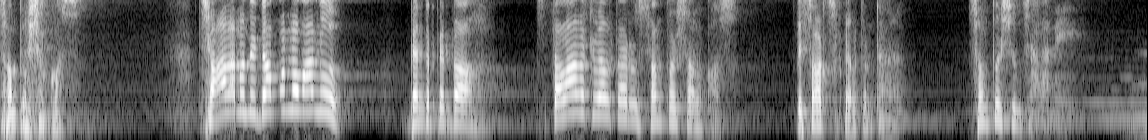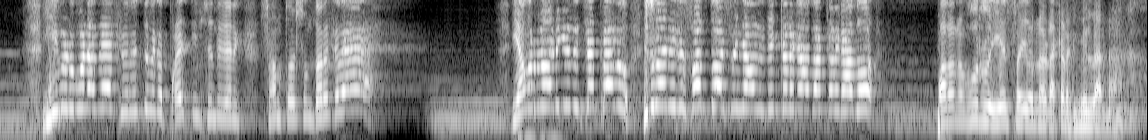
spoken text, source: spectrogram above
సంతోషం కోసం. చాలామంది డబ్బున్న వాళ్ళు పెద్ద పెద్ద స్థలాలకు వెళ్తారు సంతోషాల కోసం. రిసార్ట్స్కి వెళ్తుంటారు. సంతోషించాలని. ఈవిడ కూడా అనేక రీతిలుగా ప్రయత్నించింది కానీ సంతోషం దొరకలే. ఎవరినో అడిగింది చెప్పాను. ఇదిగో నీకు సంతోషం కావాలి. ఇక్కడ కాదు అక్కడ కాదు. పలానా ఊర్లో ఏసై ఉన్నాడు అక్కడికి వెళ్ళన్నారు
